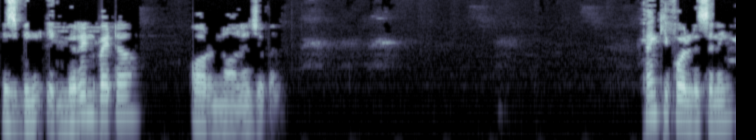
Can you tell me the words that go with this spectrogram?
Is being ignorant better or knowledgeable? Thank you for listening.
